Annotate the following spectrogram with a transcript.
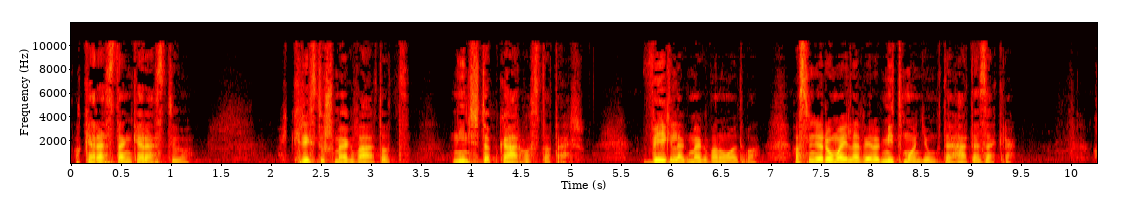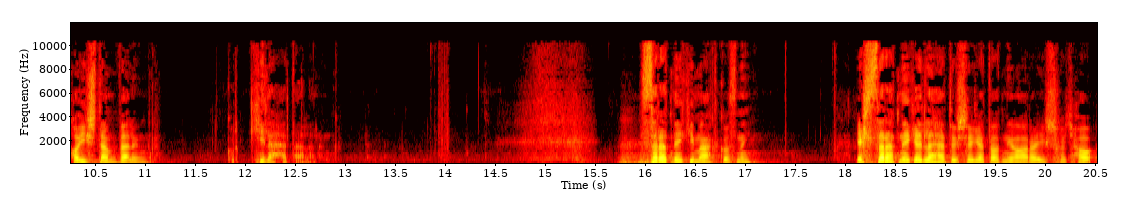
A kereszten keresztül. Hogy Krisztus megváltott. Nincs több kárhoztatás végleg meg van oldva. Azt mondja a romai levél, hogy mit mondjunk tehát ezekre. Ha Isten velünk, akkor ki lehet ellenünk? Szeretnék imádkozni, és szeretnék egy lehetőséget adni arra is, hogy ha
